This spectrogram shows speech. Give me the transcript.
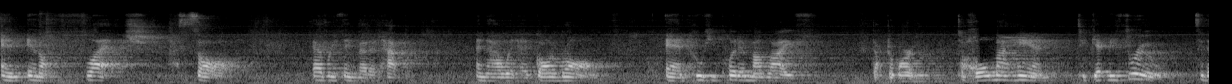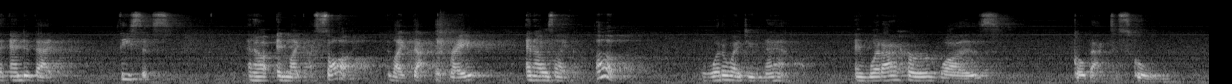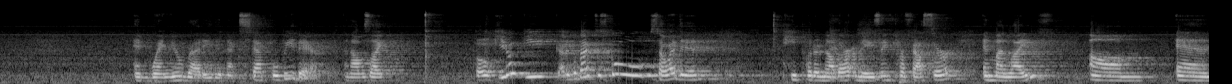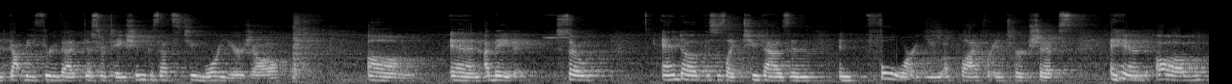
And in a flash, I saw everything that had happened and how it had gone wrong and who he put in my life, Dr. Martin, to hold my hand to get me through to the end of that thesis. And, I, and like I saw it like that, right? And I was like, oh, what do I do now? And what I heard was, go back to school. And when you're ready, the next step will be there. And I was like, okie dokie, gotta go back to school. So I did. He put another amazing professor in my life um, and got me through that dissertation because that's two more years, y'all. Um, and I made it. So end of, this is like 2004, you apply for internships. And um,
